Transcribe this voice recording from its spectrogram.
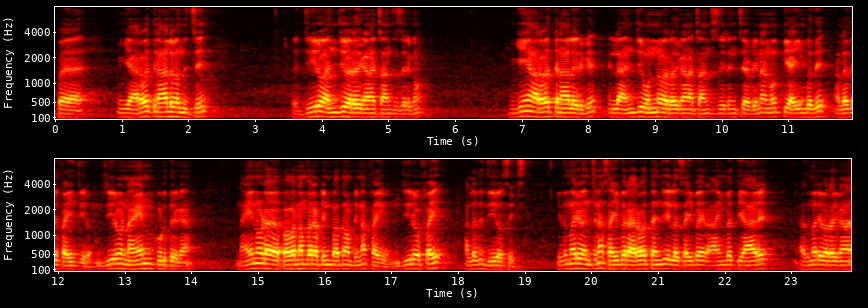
இப்போ இங்கே அறுபத்தி நாலு வந்துச்சு. இப்போ ஜீரோ அஞ்சு வர்றதுக்கான சான்சஸ் இருக்கும். இங்கேயும் அறுபத்தி நாலு இருக்குது இல்லை அஞ்சு ஒன்று வர்றதுக்கான சான்சஸ் இருந்துச்சு அப்படின்னா நூற்றி ஐம்பது அல்லது ஃபைவ் ஜீரோ ஜீரோ நைன் கொடுத்துருக்கேன். நைனோட பவர் நம்பர் அப்படின்னு பார்த்தோம் அப்படின்னா ஃபைவ் ஜீரோ ஃபைவ் அல்லது ஜீரோ சிக்ஸ் இது மாதிரி வந்துச்சுன்னா சைபர் அறுபத்தஞ்சு இல்லை சைபர் ஐம்பத்தி ஆறு அது மாதிரி வர்றதுக்கான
